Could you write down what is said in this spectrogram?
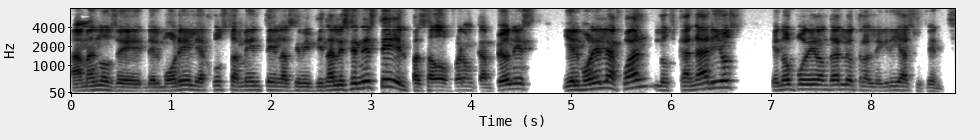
a manos de, del Morelia justamente en las semifinales en este, el pasado fueron campeones, y el Morelia Juan, los canarios, que no pudieron darle otra alegría a su gente.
